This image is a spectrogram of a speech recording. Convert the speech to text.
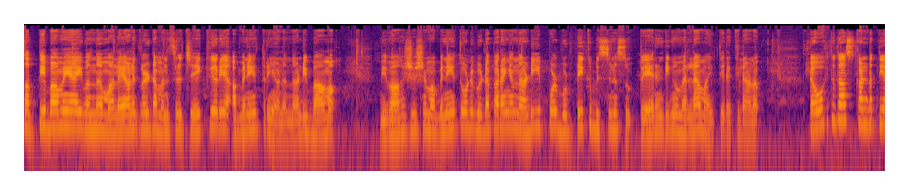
സത്യഭാമയായി വന്ന് മലയാളികളുടെ മനസ്സിൽ ചേക്കേറിയ അഭിനേത്രിയാണ് നടി ഭാമ. വിവാഹശേഷം അഭിനയത്തോട് വിട പറഞ്ഞ നടി ഇപ്പോൾ ബുട്ടീക്ക് ബിസിനസ്സും പേരന്റിങ്ങും എല്ലാമായി തിരക്കിലാണ് ലോഹിതദാസ് കണ്ടെത്തിയ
